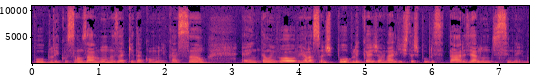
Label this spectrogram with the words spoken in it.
público são os alunos aqui da comunicação, é, então envolve relações públicas, jornalistas, publicitários e alunos de cinema.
